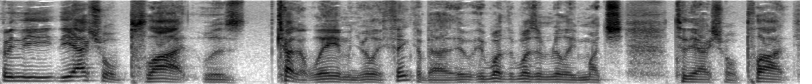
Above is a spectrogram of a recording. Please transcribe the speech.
I mean, the the actual plot was kind of lame when you really think about it. It, it wasn't really much to the actual plot,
